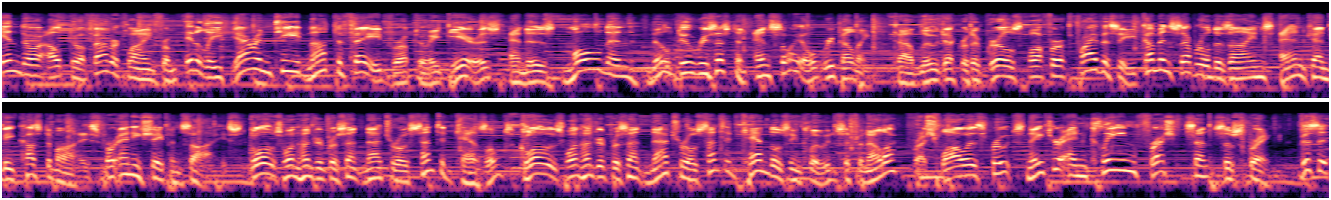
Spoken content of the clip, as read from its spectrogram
indoor-outdoor fabric line from Italy, guaranteed not to fade for up to eight years, and is mold and mildew resistant and soil repelling. Tableau decorative grills offer privacy, come in several designs, and can be customized for any shape and size. Glow's 100% natural scented candles. Glow's 100% natural scented candles include citronella, fresh flowers, fruits, nature, and clean, fresh scents of spring. Visit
